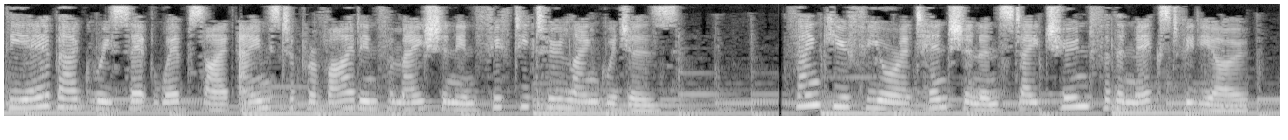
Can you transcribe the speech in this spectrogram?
The Airbag Reset website aims to provide information in 52 languages. Thank you for your attention and stay tuned for the next video.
